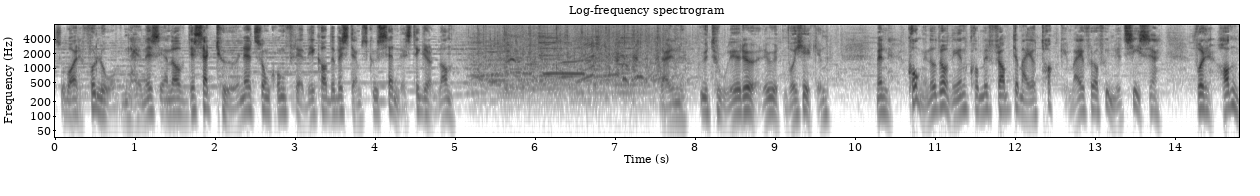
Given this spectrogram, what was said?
så var forloveden hennes en av desertørene som kong Fredrik hadde bestemt skulle sendes til Grønland. Det er en utrolig røre utenfor kirken. Men kongen og dronningen kommer fram til meg og takker meg for å ha funnet Sise. For han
